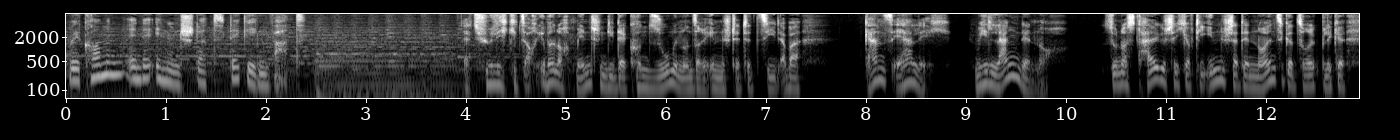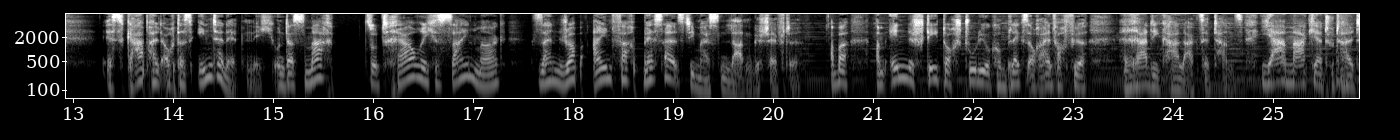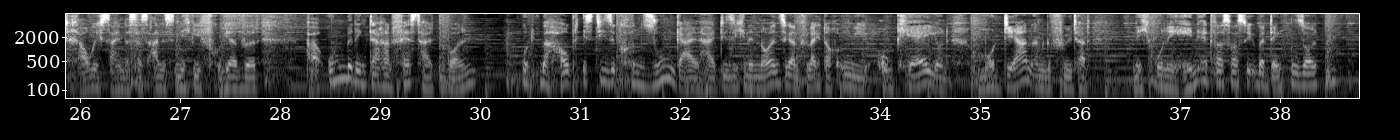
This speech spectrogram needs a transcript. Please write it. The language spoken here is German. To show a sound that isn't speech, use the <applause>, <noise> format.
Willkommen in der Innenstadt der Gegenwart. Natürlich gibt's auch immer noch Menschen, die der Konsum in unsere Innenstädte zieht, aber ganz ehrlich, wie lang denn noch? So nostalgisch ich auf die Innenstadt der 90er zurückblicke, es gab halt auch das Internet nicht. Und das macht, so traurig es sein mag, seinen Job einfach besser als die meisten Ladengeschäfte. Aber am Ende steht doch Studio Komplex auch einfach für radikale Akzeptanz. Ja, mag ja total traurig sein, dass das alles nicht wie früher wird, aber unbedingt daran festhalten wollen? Und überhaupt ist diese Konsumgeilheit, die sich in den 90ern vielleicht noch irgendwie okay und modern angefühlt hat, nicht ohnehin etwas, was wir überdenken sollten?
